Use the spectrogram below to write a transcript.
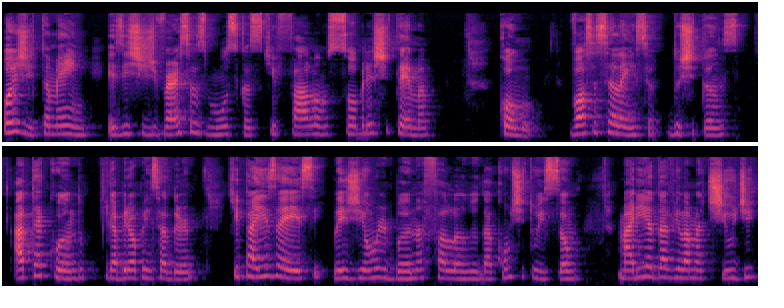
Hoje também existem diversas músicas que falam sobre este tema, como Vossa Excelência, dos Titãs, Até Quando, Gabriel Pensador, Que País é Esse, Legião Urbana falando da Constituição, Maria da Vila Matilde,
